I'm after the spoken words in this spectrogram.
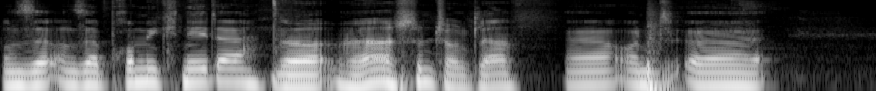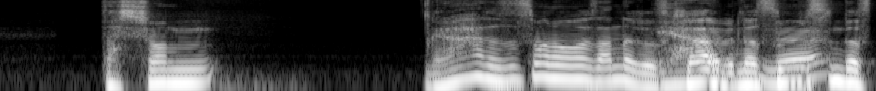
Unser, unser Promi-Kneter. Ja, stimmt schon, klar. Ja, und äh, das schon, Ja, das ist immer noch was anderes, Ja, klar. Wenn das so ein ne? bisschen, das,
